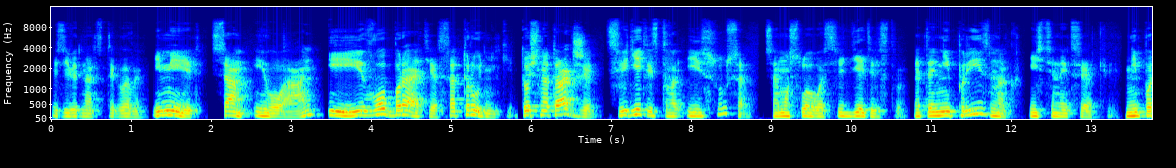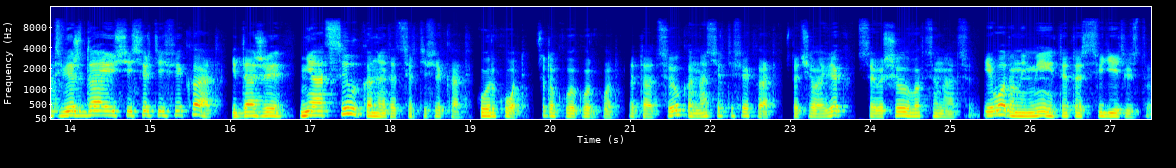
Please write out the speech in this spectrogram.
из 19 главы, имеет сам Иоанн и его братья, сотрудники. Точно так же свидетельство Иисуса Само слово «свидетельство» – это не признак истинной церкви, не подтверждающий сертификат и даже не отсылка на этот сертификат, QR-код. Что такое QR-код? Это отсылка на сертификат что человек совершил вакцинацию. И вот он имеет это свидетельство.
